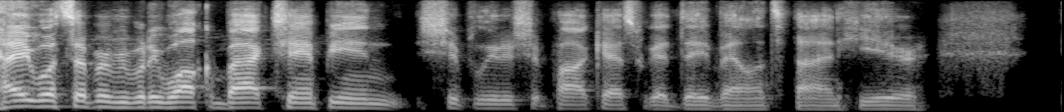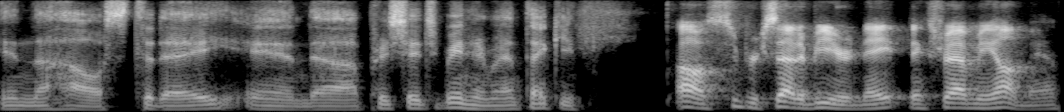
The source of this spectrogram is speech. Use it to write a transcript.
Hey, what's up, everybody? Welcome back. Championship Leadership Podcast. We got Dave Valentine here in the house today, and uh, appreciate you being here, man. Thank you. Oh, super excited to be here, Nate. Thanks for having me on, man.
